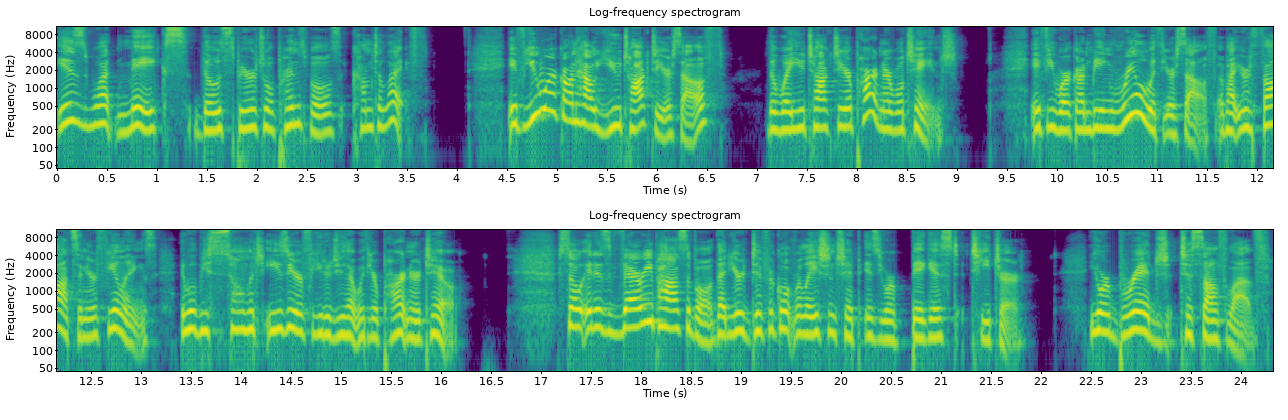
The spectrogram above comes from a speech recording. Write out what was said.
is what makes those spiritual principles come to life. If you work on how you talk to yourself, the way you talk to your partner will change. If you work on being real with yourself about your thoughts and your feelings, it will be so much easier for you to do that with your partner too. So it is very possible that your difficult relationship is your biggest teacher, your bridge to self love,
